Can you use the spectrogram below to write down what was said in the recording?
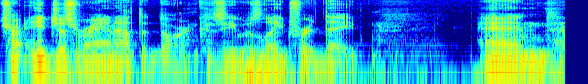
trying he just ran out the door because he was late for a date. And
